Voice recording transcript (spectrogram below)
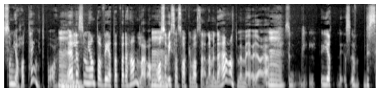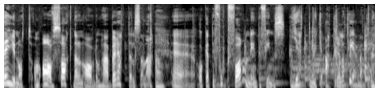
som jag har tänkt på. Eller som jag inte har vetat vad det handlar om. Och så vissa saker var så här, nej men det här har inte med mig att göra. Så jag, det säger ju något om avsaknaden av de här berättelserna. Eh, och att det fortfarande inte finns jättemycket att relatera till.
